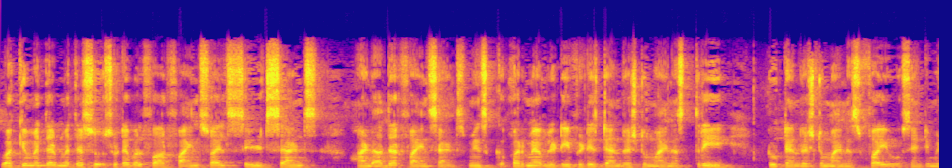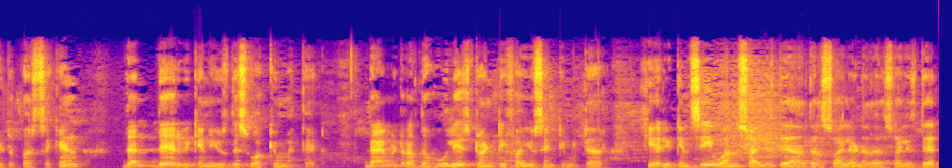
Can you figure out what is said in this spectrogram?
Vacuum method method su- suitable for fine soils silt sands and other fine sands. Means permeability if it is 10 raised to minus 3 to 10 raised to minus 5 centimeter per second then there we can use this vacuum method. Diameter of the hole is 25 centimeter here you can see one soil is there other soil and other soil is there.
